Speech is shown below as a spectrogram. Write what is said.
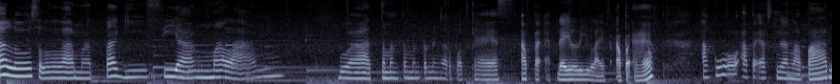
Halo, selamat pagi, siang, malam. Buat teman-teman pendengar podcast APF Daily Life APF. Aku APF 98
